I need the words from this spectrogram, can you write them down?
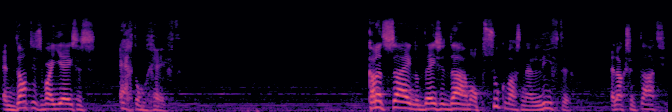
En dat is waar Jezus echt om geeft. Kan het zijn dat deze dame op zoek was naar liefde en acceptatie?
